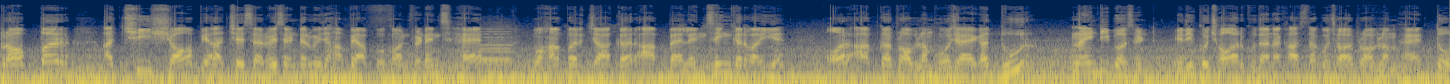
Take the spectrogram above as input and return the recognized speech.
प्रॉपर अच्छी शॉप या अच्छे सर्विस सेंटर में जहाँ पे आपको कॉन्फिडेंस है, वहाँ पर जाकर आप बैलेंसिंग करवाइए और आपका प्रॉब्लम हो जाएगा दूर 90 परसेंट यदि कुछ और खुदा ना खास्ता कुछ और प्रॉब्लम है तो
